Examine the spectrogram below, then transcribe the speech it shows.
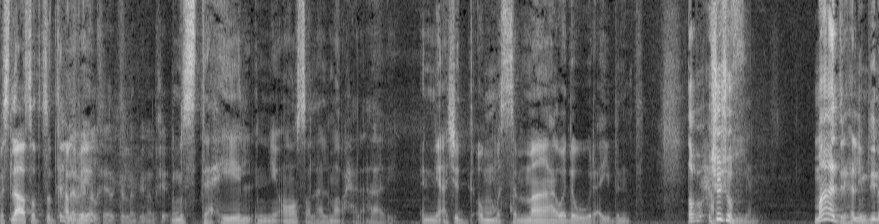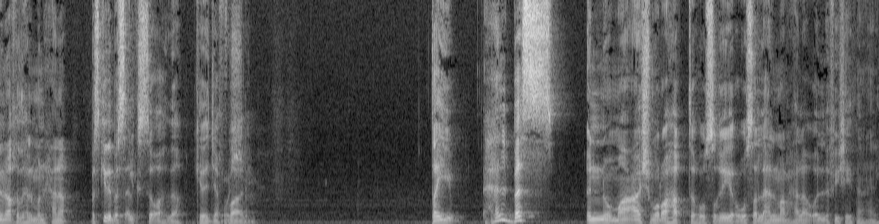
بس لا صدق صدق كلنا فينا الخير كلنا فينا الخير مستحيل إني أوصل هالمرحلة هذه إني أشد أم السماعة وأدور أي بنت طب شو شوف. ما أدري هل يمدينا ناخذ هالمنحنى بس كذا بسألك السؤال ذا كذا جاء في؟ بالي طيب هل بس إنه ما عاش مراهقته وهو صغير ووصل لهالمرحلة ولا في شيء ثاني؟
